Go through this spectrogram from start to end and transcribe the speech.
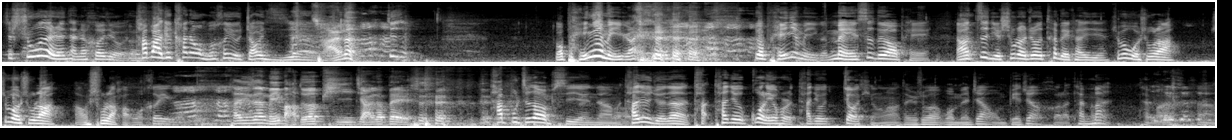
这输的人才能喝酒，他爸就看着我们喝酒着急，馋呢。就是我陪你们一个，我陪你们一个，每次都要陪，然后自己输了之后特别开心，是不是我输了？是不是我输了？好，我输了，好，我喝一个。他现在每把都要 P 加个倍。他不知道 P，你知道吗？他就觉得他他就过了一会儿他就叫停了，他就说我们这样我们别这样喝了，太慢 太慢了。啊。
